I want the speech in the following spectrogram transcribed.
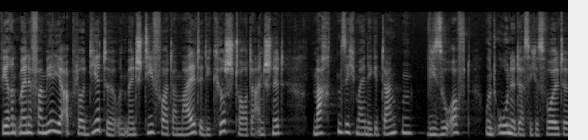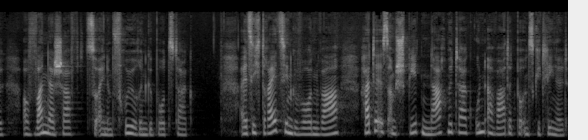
Während meine Familie applaudierte und mein Stiefvater Malte die Kirschtorte anschnitt, machten sich meine Gedanken, wie so oft und ohne dass ich es wollte, auf Wanderschaft zu einem früheren Geburtstag. Als ich 13 geworden war, hatte es am späten Nachmittag unerwartet bei uns geklingelt.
